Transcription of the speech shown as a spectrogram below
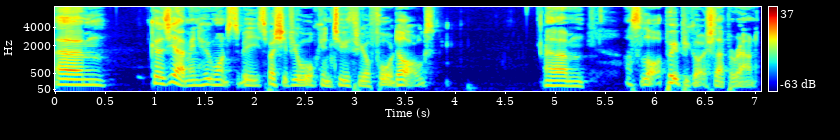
Because, yeah, I mean, who wants to be, especially if you're walking two, three, or four dogs, um, that's a lot of poop you've got to schlep around.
